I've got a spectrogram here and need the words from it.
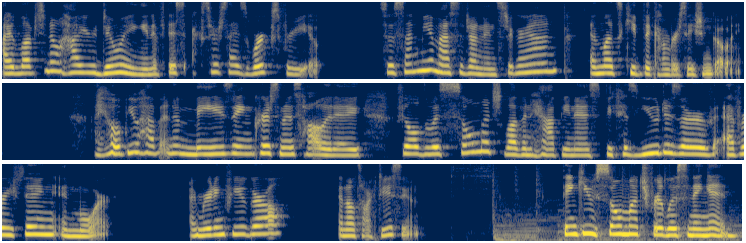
I'd love to know how you're doing and if this exercise works for you. So send me a message on Instagram and let's keep the conversation going. I hope you have an amazing Christmas holiday filled with so much love and happiness because you deserve everything and more. I'm rooting for you, girl, and I'll talk to you soon. Thank you so much for listening in.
